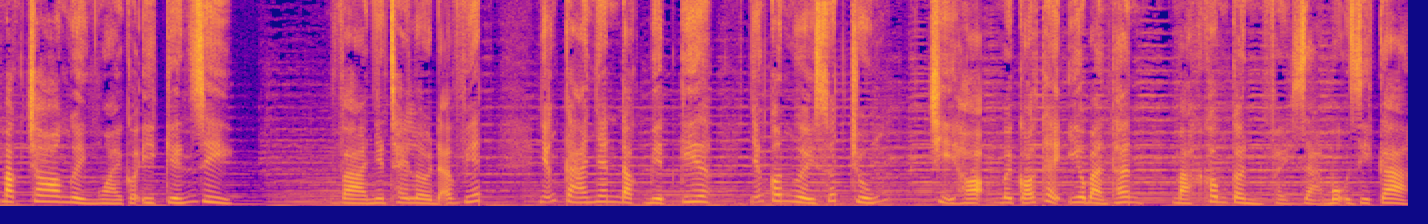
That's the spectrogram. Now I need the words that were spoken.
mặc cho người ngoài có ý kiến gì. Và như Taylor đã viết, những cá nhân đặc biệt kia, những con người xuất chúng, chỉ họ mới có thể yêu bản thân mà không cần phải giả bộ gì cả.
